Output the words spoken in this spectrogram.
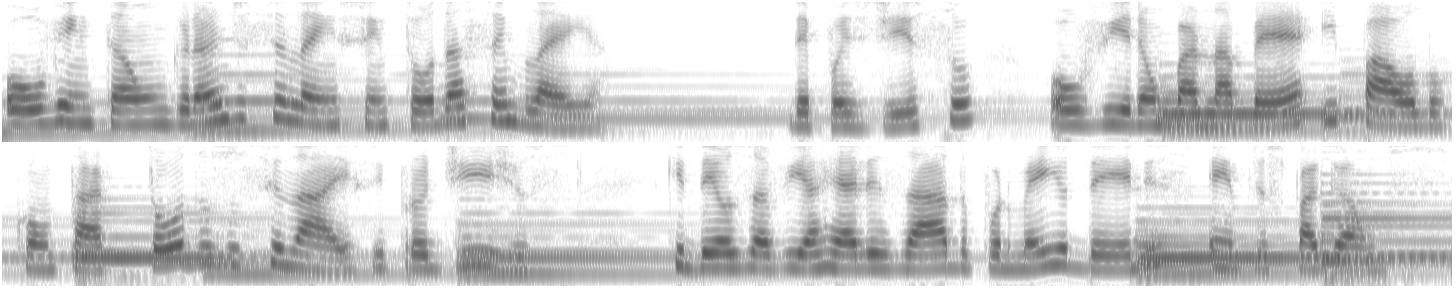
Houve então um grande silêncio em toda a assembleia. Depois disso, ouviram Barnabé e Paulo contar todos os sinais e prodígios que Deus havia realizado por meio deles entre os pagãos.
